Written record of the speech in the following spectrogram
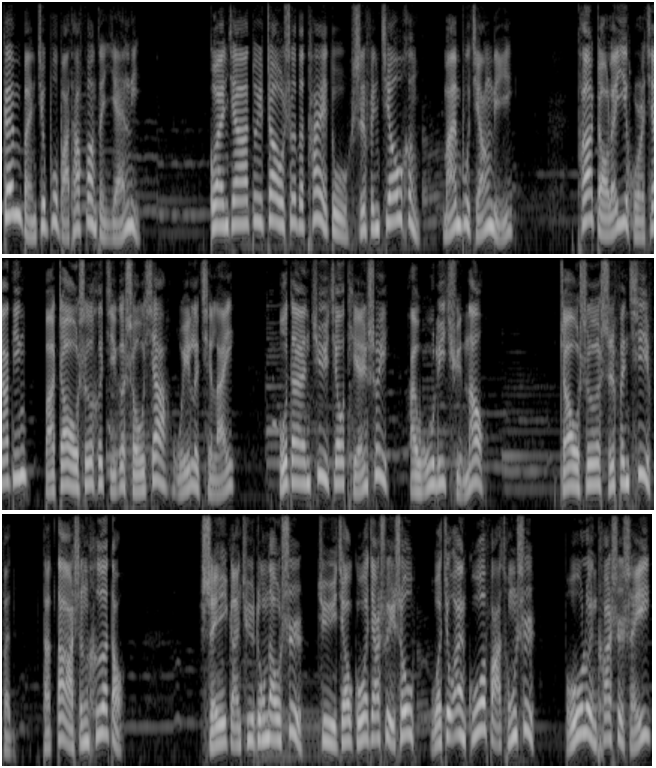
根本就不把他放在眼里。管家对赵奢的态度十分骄横，蛮不讲理。他找来一伙家丁，把赵奢和几个手下围了起来。不但拒交田税，还无理取闹。赵奢十分气愤，他大声喝道：“谁敢聚众闹事，拒交国家税收，我就按国法从事，不论他是谁。”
